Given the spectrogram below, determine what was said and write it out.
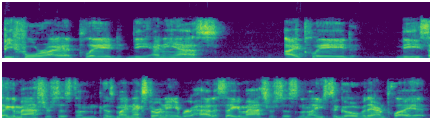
Before I had played the NES, I played the Sega Master System because my next door neighbor had a Sega Master System. I used to go over there and play it.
